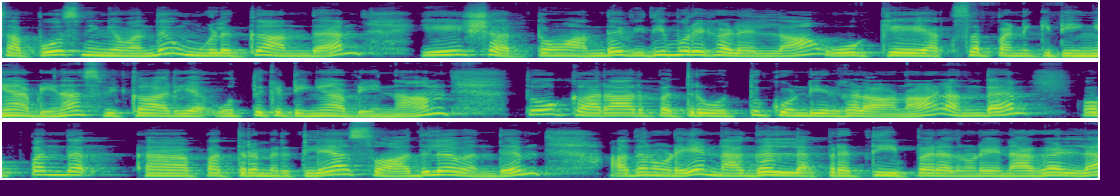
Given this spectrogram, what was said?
சப்போஸ் நீங்கள் வந்து உங்களுக்கு அந்த ஏ ஷர்த்தம் அந்த விதிமுறைகள் எல்லாம் ஓகே அக்செப்ட் பண்ணிக்கிட்டீங்க அப்படின்னா ஸ்விகாரிய ஒத்துக்கிட்டீங்க அப்படின்னா தோ கரார் பத்திர ஒத்துக்கொண்டீர்களானால் அந்த ஒப்பந்த அஹ், பத்திரம் இருக்கு இல்லையா ஸோ அதில் வந்து அதனுடைய நகலில் பிரதீப்பர் அதனுடைய நகலில்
